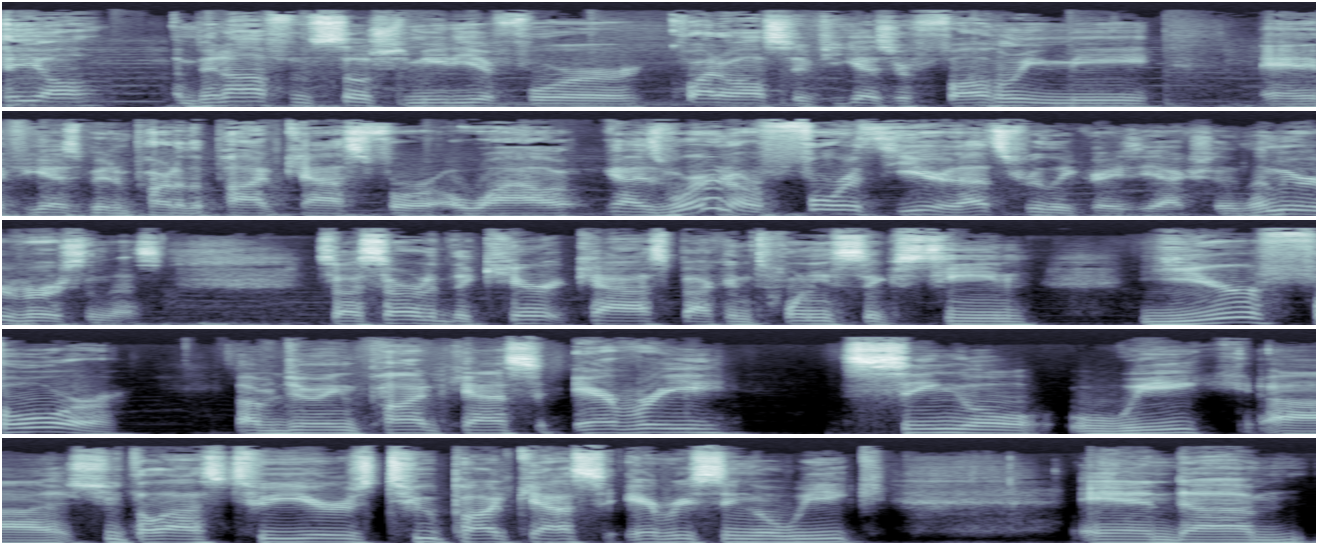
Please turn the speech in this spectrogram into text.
Hey y'all, I've been off of social media for quite a while. So if you guys are following me and if you guys have been a part of the podcast for a while, guys, we're in our fourth year. That's really crazy, actually. Let me reverse in this. So I started the Carrot Cast back in 2016, year four of doing podcasts every single week. Uh, shoot, the last two years, two podcasts every single week. And um,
